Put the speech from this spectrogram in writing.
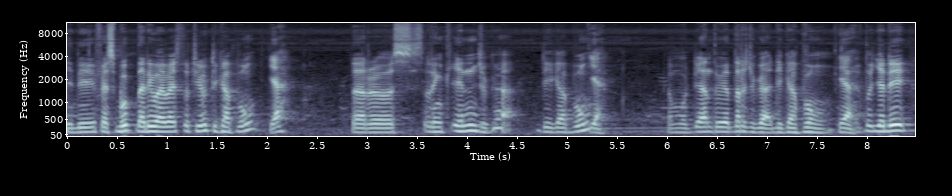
Jadi Facebook dari YY Studio digabung. Ya, terus LinkedIn juga digabung. Ya, kemudian Twitter juga digabung. Ya. itu jadi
